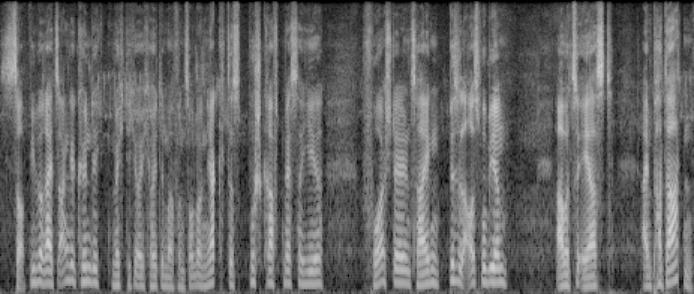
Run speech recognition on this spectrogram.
So, wie bereits angekündigt, möchte ich euch heute mal von Soloniak das Buschkraftmesser hier vorstellen, zeigen, ein bisschen ausprobieren. Aber zuerst ein paar Daten.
